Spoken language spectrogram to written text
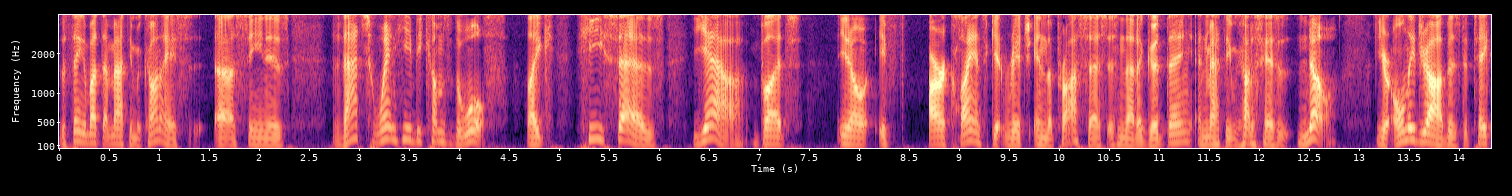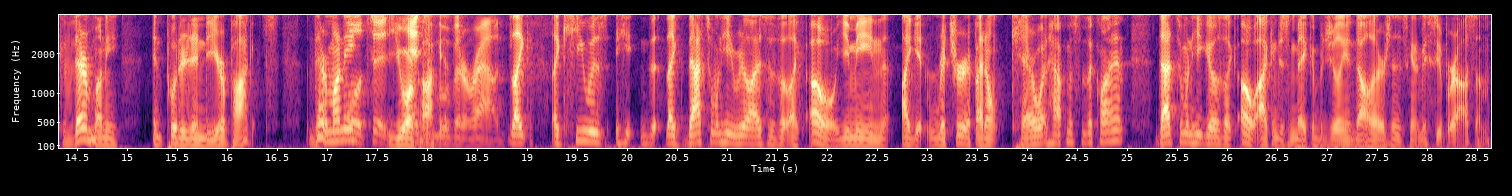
the thing about that Matthew McConaughey s- uh, scene is that's when he becomes the wolf. Like he says, yeah, but you know, if our clients get rich in the process, isn't that a good thing? And Matthew McConaughey says, no, your only job is to take their money and put it into your pockets. Their money, well to your and pockets to move it around. Like like he was he, th- like that's when he realizes that like oh you mean I get richer if I don't care what happens to the client? That's when he goes like oh I can just make a bajillion dollars and it's gonna be super awesome.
